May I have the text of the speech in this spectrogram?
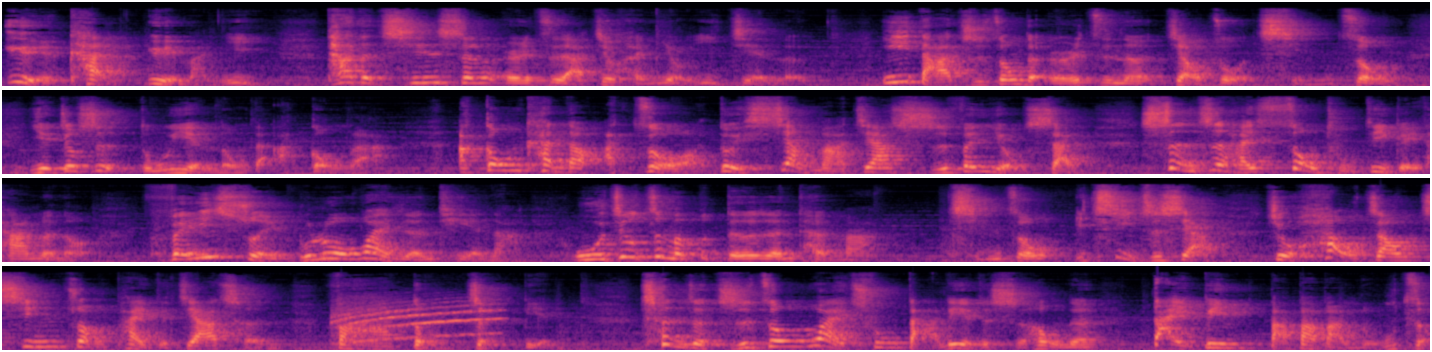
越看越满意。他的亲生儿子啊，就很有意见了。伊达执宗的儿子呢，叫做秦宗，也就是独眼龙的阿公啦。阿公看到阿祖啊，对相马家十分友善，甚至还送土地给他们哦。肥水不落外人田呐，我就这么不得人疼吗？秦宗一气之下，就号召青壮派的家臣发动政变，趁着执宗外出打猎的时候呢，带兵把爸爸掳走，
